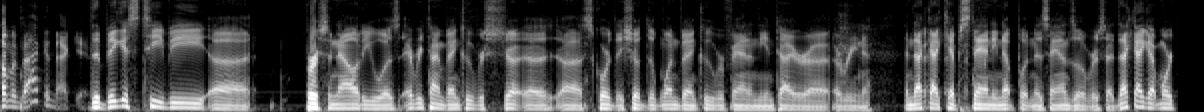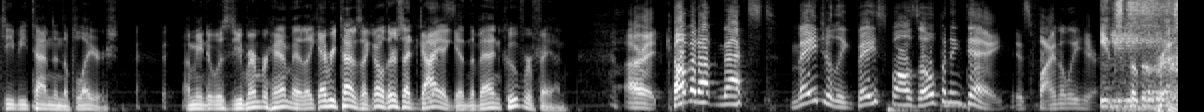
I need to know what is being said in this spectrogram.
coming back in that game. the biggest TV uh, personality was every time Vancouver sh- uh, uh, scored, they showed the one Vancouver fan in the entire uh, arena, and that guy kept standing up, putting his hands over his head. That guy got more TV time than the players. I mean, it was. Do you remember him? Like every time, it's like, oh, there's that guy Yes. again, the Vancouver fan. All right, coming up next, Major League Baseball's opening day is finally here. It's the Press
